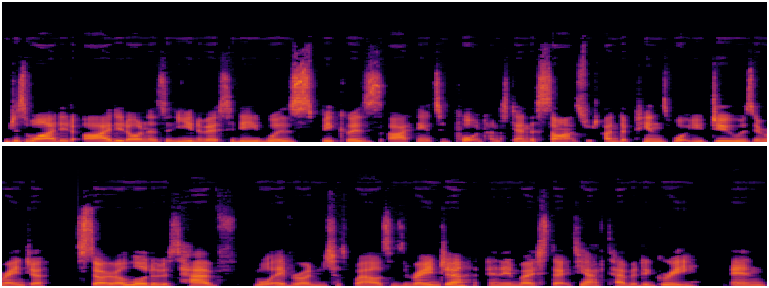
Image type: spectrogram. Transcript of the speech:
which is why I did I did honours at university, was because I think it's important to understand the science which underpins what you do as a ranger. So a lot of us have, well, everyone in South Wales is a ranger, and in most states you have to have a degree, and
